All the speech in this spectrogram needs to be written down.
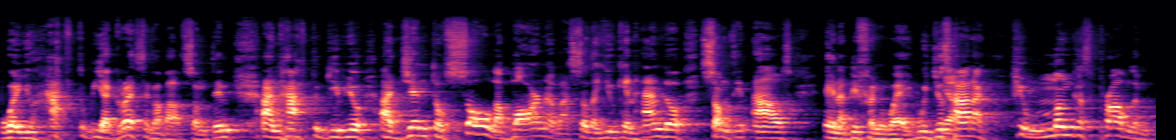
where you have to be aggressive about something and have to give you a gentle soul a Barnabas so that you can handle something else in a different way. We just yeah. had a humongous problem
